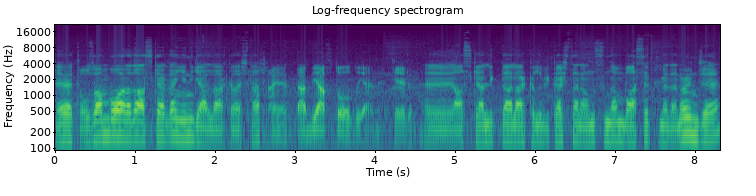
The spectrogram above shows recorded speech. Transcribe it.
evet Ozan bu arada askerden yeni geldi arkadaşlar. Aynen. Daha bir hafta oldu yani gelelim. Ee, askerlikle alakalı birkaç tane anısından bahsetmeden önce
